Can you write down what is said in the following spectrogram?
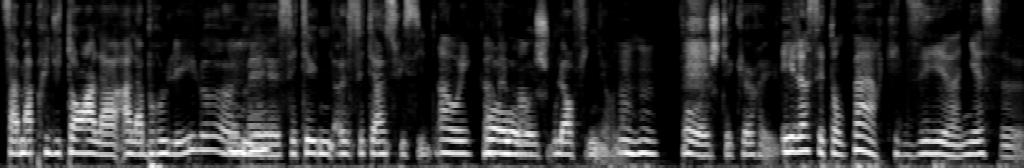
ça m'a pris du temps à la, à la brûler, là, euh, Mhm. mais c'était, une, euh, c'était un suicide. Ah oui, Ouais, carrément. ouais, ouais, je voulais en finir. Là. Ouais, ouais, j'étais écœurée. Et là, c'est ton père qui dit, Agnès, euh,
